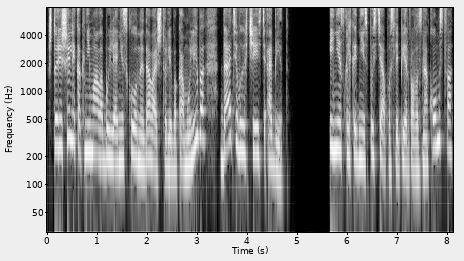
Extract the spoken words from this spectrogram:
что решили, как немало были они склонны давать что-либо кому-либо, дать в их честь обед. И несколько дней спустя после первого знакомства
